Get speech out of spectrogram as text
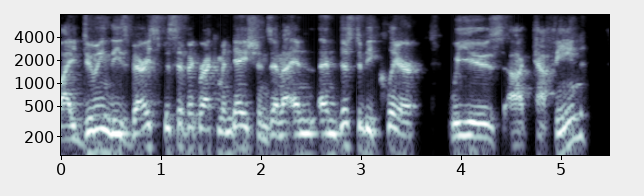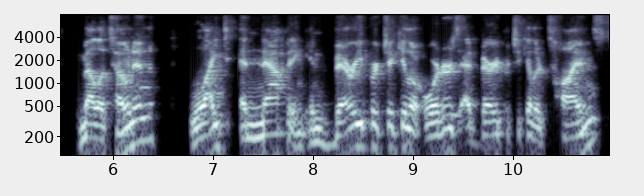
by doing these very specific recommendations, and, and, and just to be clear, we use uh, caffeine, melatonin, light, and napping in very particular orders at very particular times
